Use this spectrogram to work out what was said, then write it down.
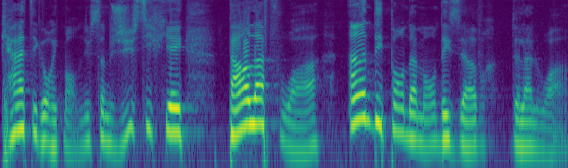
catégoriquement. Nous sommes justifiés par la foi indépendamment des œuvres de la loi.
